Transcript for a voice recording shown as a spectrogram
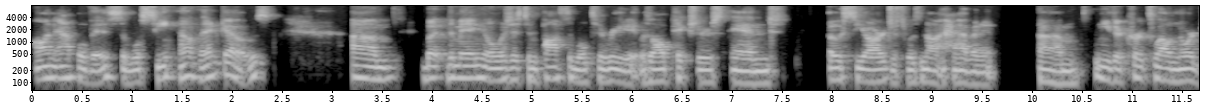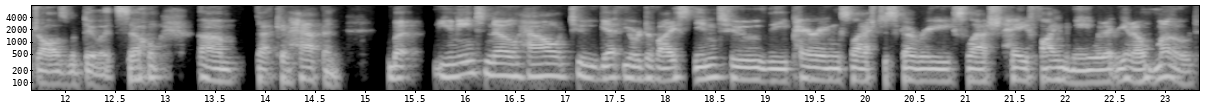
on AppleVis. So we'll see how that goes. Um, but the manual was just impossible to read. It was all pictures, and OCR just was not having it. Um, neither Kurzweil nor JAWS would do it. So um, that can happen. But you need to know how to get your device into the pairing slash discovery slash hey find me whatever you know mode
